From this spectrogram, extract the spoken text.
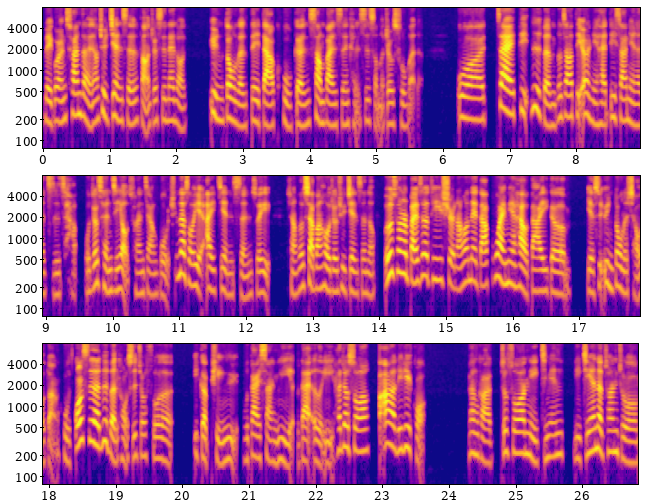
美国人穿的很像去健身房，就是那种。运动的内搭裤跟上半身可能是什么就出门了。我在第日本不知道第二年还是第三年的职场，我就曾经有穿这样过去。那时候也爱健身，所以想说下班后就去健身了。我就穿着白色 T 恤，然后内搭外面还有搭一个也是运动的小短裤。公司的日本同事就说了一个评语，不带善意也不带恶意，他就说啊，莉莉果，那个就说你今天你今天的穿着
